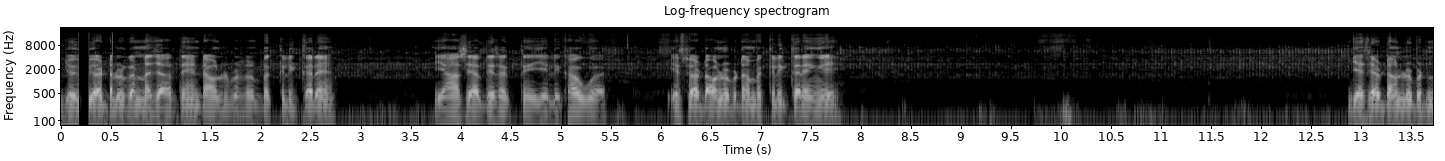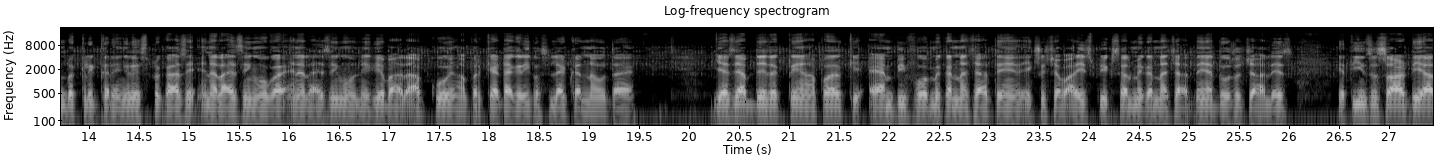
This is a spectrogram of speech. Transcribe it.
जो भी आप डाउनलोड करना चाहते हैं डाउनलोड बटन पर क्लिक करें। यहाँ से आप देख सकते हैं, ये लिखा हुआ है। इस पर डाउनलोड बटन पर क्लिक करेंगे। जैसे आप डाउनलोड बटन पर क्लिक करेंगे तो इस प्रकार से एनालाइजिंग होगा। एनालाइजिंग होने के बाद आपको यहाँ पर कैटेगरी को सिलेक्ट करना होता है। जैसे आप देख सकते हैं यहाँ पर कि एम पी फोर में करना चाहते हैं, एक सौ चवालीस पिक्सल में करना चाहते हैं, या दो सौ चालीस, या तीन सौ साठ, या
